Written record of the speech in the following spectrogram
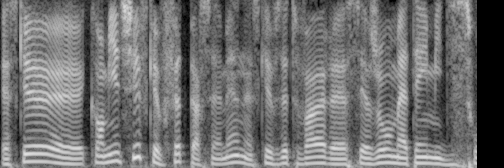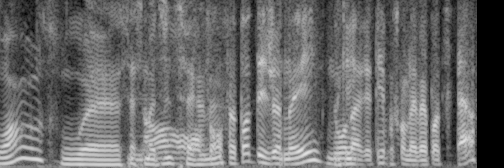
Est-ce que combien de chiffres que vous faites par semaine? Est-ce que vous êtes ouvert euh, 7 jours matin, midi, soir? Ou euh, ça se Non, module différemment? on fait pas de déjeuner. Nous, on a arrêté parce qu'on n'avait pas de staff.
